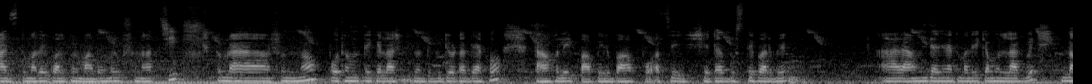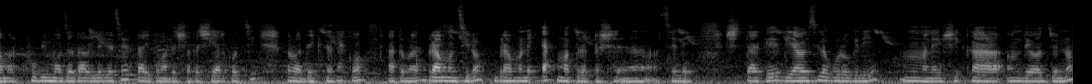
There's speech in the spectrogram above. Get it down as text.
আজ তোমাদের গল্পের মাধ্যমে শোনাচ্ছি। তোমরা শূন্য প্রথম থেকে লাস্ট পর্যন্ত ভিডিওটা দেখো, তাহলেই পাপের বাপ আছে, সেটা বুঝতে পারবে। আর আমি জানি না তোমাদের কেমন লাগবে কিন্তু আমার খুবই মজাদার লেগেছে তাই তোমাদের সাথে শেয়ার করছি। তোমরা দেখতে থাকো। আর তোমরা ব্রাহ্মণ ছিল ব্রাহ্মণে একমাত্র একটা ছেলে। তাকে দেওয়া হয়েছিল গুরুগিরিয়ে উম, মানে শিক্ষা দেওয়ার জন্য।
